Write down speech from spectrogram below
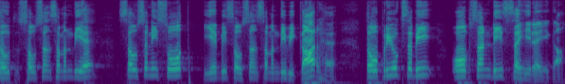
श्वसन संबंधी है। श्वसनी सोत यह भी श्वसन संबंधी विकार है। तो उपयुक्त सभी ऑप्शन डी सही रहेगा।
